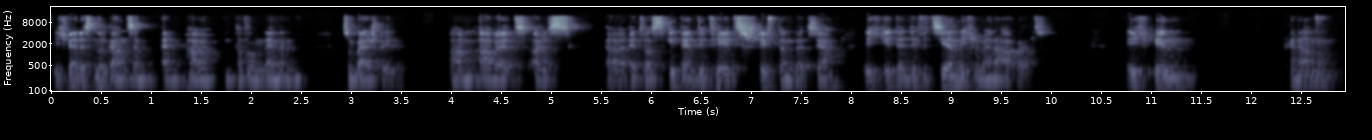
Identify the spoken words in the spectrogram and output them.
Ich werde es nur ganz ein, ein paar davon nennen. Zum Beispiel ähm, Arbeit als äh, etwas Identitätsstiftendes. Ja? Ich identifiziere mich mit meiner Arbeit. Ich bin, keine Ahnung,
